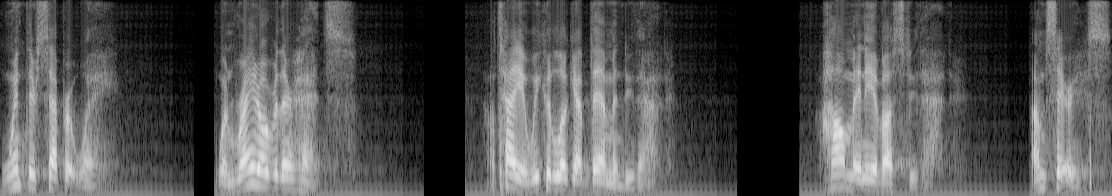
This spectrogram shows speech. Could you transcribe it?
Went their separate way, went right over their heads. I'll tell you, we could look at them and do that. How many of us do that? I'm serious.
